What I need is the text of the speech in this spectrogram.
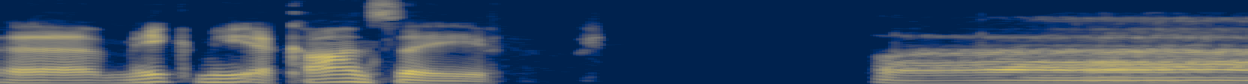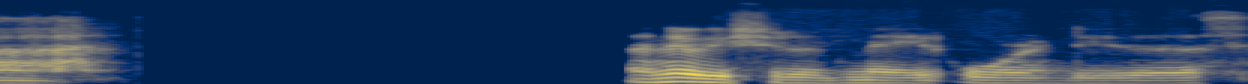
Uh, make me a con save. uh, I knew we should have made Orin do this.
